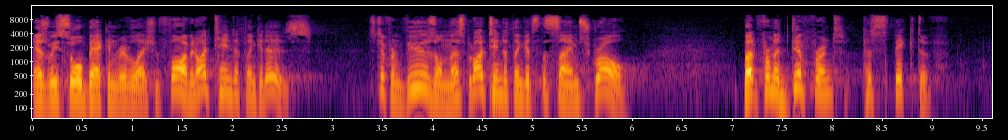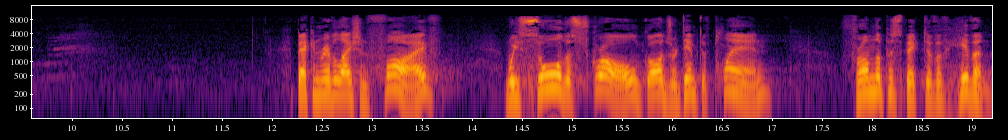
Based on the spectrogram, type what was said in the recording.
as we saw back in Revelation 5? And I tend to think it is. It's different views on this, but I tend to think it's the same scroll, but from a different perspective. Back in Revelation 5, we saw the scroll, God's redemptive plan, from the perspective of heaven.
